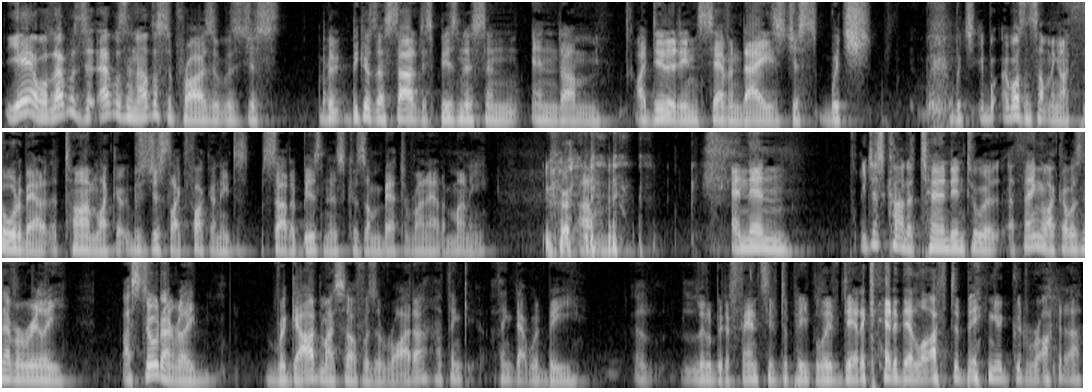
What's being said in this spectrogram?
Yeah, well, that was that was another surprise. It was just because I started this business and and um, I did it in seven days, just which which it it wasn't something I thought about at the time. Like it was just like fuck, I need to start a business because I'm about to run out of money. Um, and then it just kind of turned into a, a thing. Like I was never really, I still don't really regard myself as a writer. I think I think that would be a little bit offensive to people who've dedicated their life to being a good writer.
